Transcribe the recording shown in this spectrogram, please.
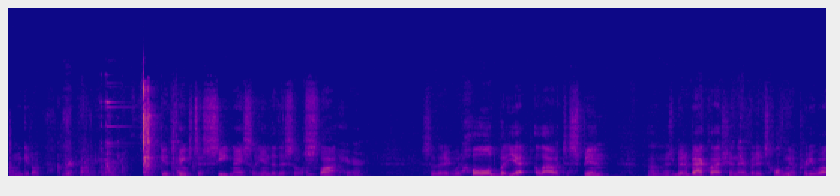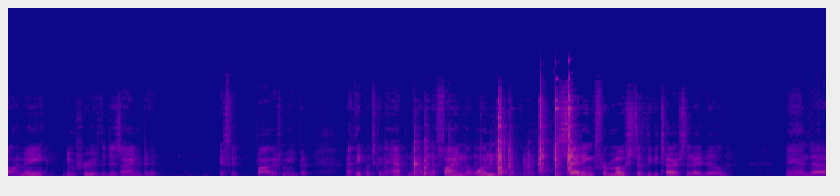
let me get a grip on it here get things to seat nicely into this little slot here so that it would hold but yet allow it to spin. Um, there's a bit of backlash in there, but it's holding up pretty well. I may improve the design a bit if it bothers me, but I think what's going to happen is I'm going to find the one setting for most of the guitars that I build and uh,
